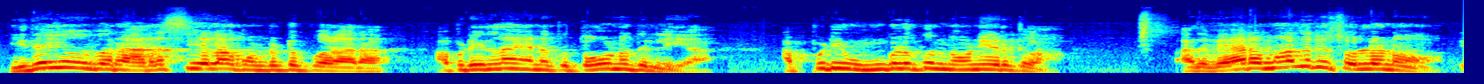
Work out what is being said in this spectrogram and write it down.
இதையும் இவர் அரசியலா கொண்டுட்டு போறாரா? அப்படின்லாம் எனக்கு தோணுது இல்லையா? அப்படி உங்களுக்கும் தோணி இருக்கலாம் அது வேற மாதிரி சொல்லணும். இப்ப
